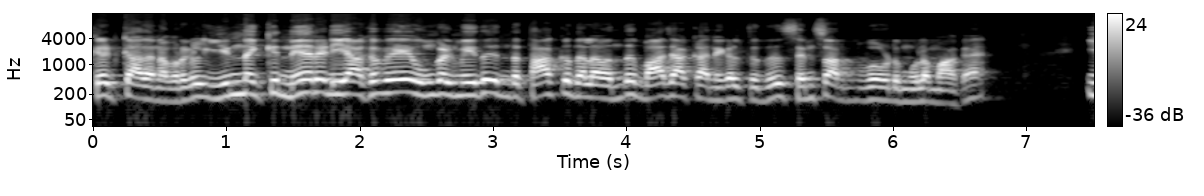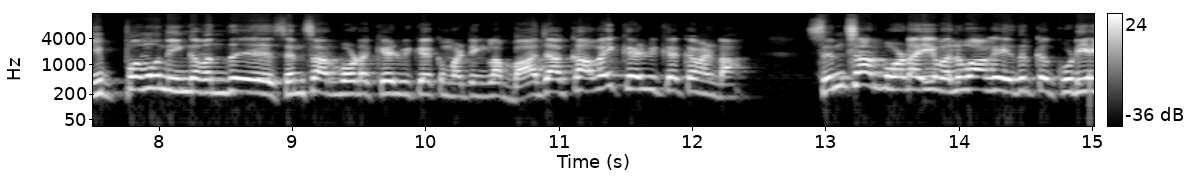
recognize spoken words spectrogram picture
கேட்காத நபர்கள் இன்னைக்கு நேரடியாகவே உங்கள் மீது இந்த தாக்குதலை வந்து பாஜக நிகழ்த்துது சென்சார் போர்டு மூலமாக. இப்பவும் நீங்கள் வந்து சென்சார் போர்டை கேள்வி கேட்க மாட்டீங்களா? பாஜகவை கேள்வி கேட்க வேண்டாம். சென்சார் போர்டை வலுவாக எதிர்க்கக்கூடிய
